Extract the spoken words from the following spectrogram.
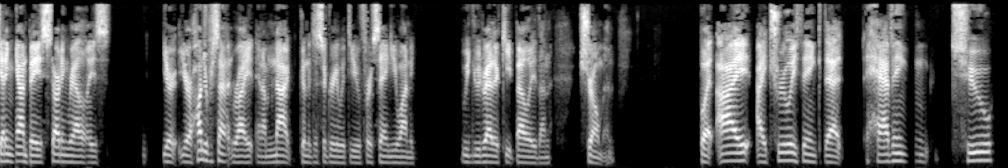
getting on base, starting rallies, you're, you're 100% right. And I'm not going to disagree with you for saying you want to, you'd rather keep Belly than Stroman. But I, I truly think that having two,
